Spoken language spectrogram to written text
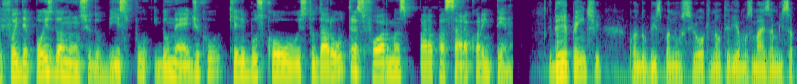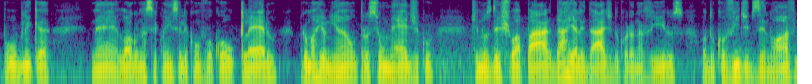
e foi depois do anúncio do bispo e do médico que ele buscou estudar outras formas para passar a quarentena. E de repente, quando o bispo anunciou que não teríamos mais a missa pública, né? Logo na sequência ele convocou o clero para uma reunião, trouxe um médico que nos deixou a par da realidade do coronavírus ou do COVID-19,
